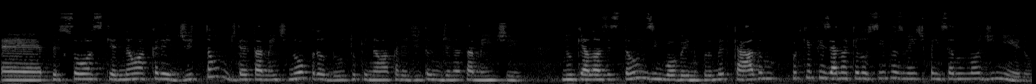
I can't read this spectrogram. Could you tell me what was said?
É, pessoas que não acreditam diretamente no produto, que não acreditam diretamente no que elas estão desenvolvendo para o mercado, porque fizeram aquilo simplesmente pensando no dinheiro.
